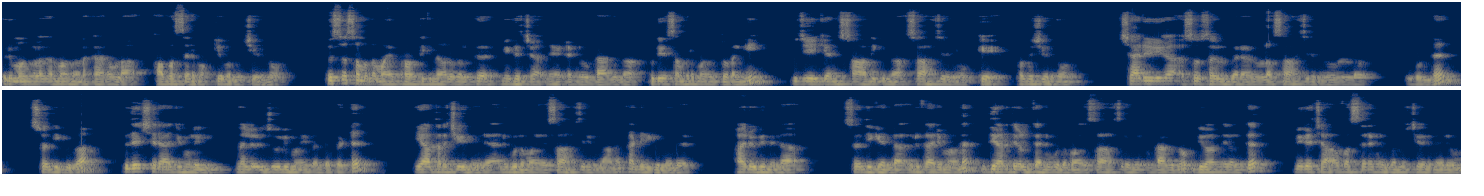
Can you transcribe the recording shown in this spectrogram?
ഒരു മംഗളകർമ്മം നടക്കാനുള്ള അവസരമൊക്കെ വന്നു ചേരുന്നു. ബിസിനസ് സംബന്ധമായി പ്രവർത്തിക്കുന്ന ആളുകൾക്ക് മികച്ച നേട്ടങ്ങൾ ഉണ്ടാകുന്ന പുതിയ സംരംഭങ്ങൾ തുടങ്ങി വിജയിക്കാൻ സാധിക്കുന്ന സാഹചര്യങ്ങളൊക്കെ വന്നു ചേരുന്നു. ശാരീരിക അസ്വസ്ഥതകൾ വരാനുള്ള സാഹചര്യങ്ങളുള്ള കൊണ്ട് ശ്രദ്ധിക്കുക. വിദേശ രാജ്യങ്ങളിൽ നല്ലൊരു ജോലിയുമായി ബന്ധപ്പെട്ട് യാത്ര ചെയ്യുന്നതിന് അനുകൂലമായ സാഹചര്യങ്ങളാണ് കണ്ടിരിക്കുന്നത്. ആരോഗ്യനില ശ്രദ്ധിക്കേണ്ട ഒരു കാര്യമാണ്. വിദ്യാർത്ഥികൾക്ക് അനുകൂലമായ സാഹചര്യങ്ങൾ ഉണ്ടാകുന്നു. വിദ്യാർത്ഥികൾക്ക് മികച്ച അവസരങ്ങൾ വന്നു ചേരുന്നതിനും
